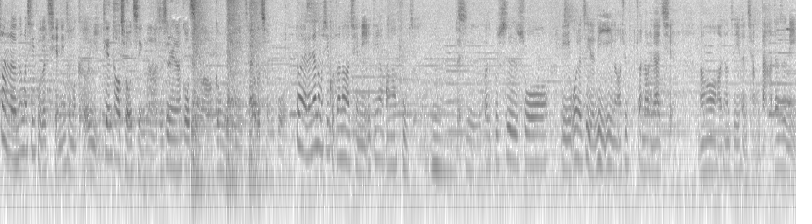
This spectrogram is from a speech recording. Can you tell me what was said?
赚了那么辛苦的钱，你怎么可以 天道酬勤嘛？就是人家够勤劳、够努力才有的成果。对，人家那么辛苦赚到的钱，你一定要帮他负责。嗯，对，是，而不是说你为了自己的利益，然后去赚到人家的钱。然后好像自己很强大，但是你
